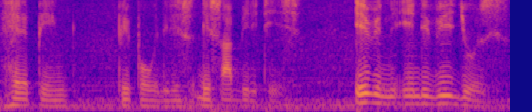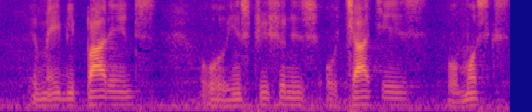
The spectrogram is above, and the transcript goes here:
helping people with dis- disabilities. Even individuals, maybe parents or institutions or churches or mosques,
